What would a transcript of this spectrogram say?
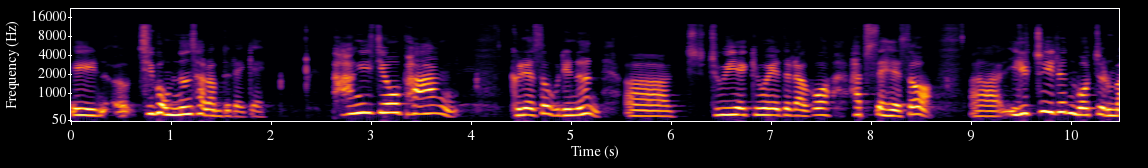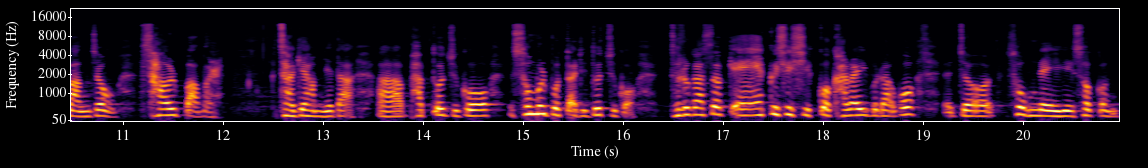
이집 어, 없는 사람들에게 방이죠 방. 그래서 우리는 어, 주위의 교회들하고 합세해서 어, 일주일은 못 줄 망정 사흘밤을 자게 합니다. 아, 밥도 주고 선물 보따리도 주고 들어가서 깨끗이 씻고 갈아입으라고 저 속내에 석건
